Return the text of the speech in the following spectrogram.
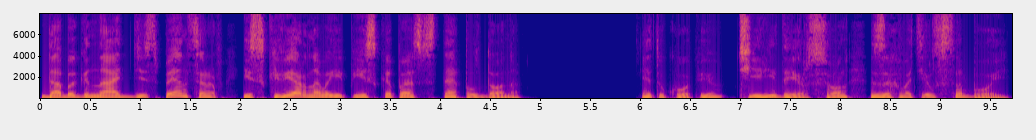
дабы гнать диспенсеров из скверного епископа Степлдона. Эту копию Тири Дейрсон захватил с собой.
